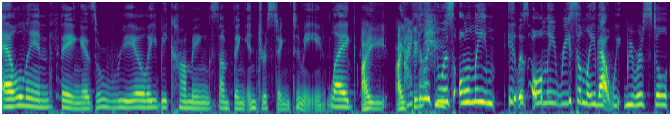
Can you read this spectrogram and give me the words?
Ellen thing is really becoming something interesting to me. Like I I, I, feel like it was only it was only recently that we, we were still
